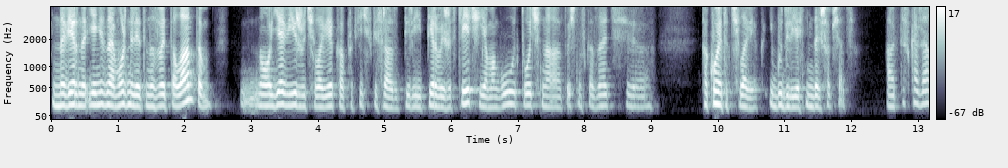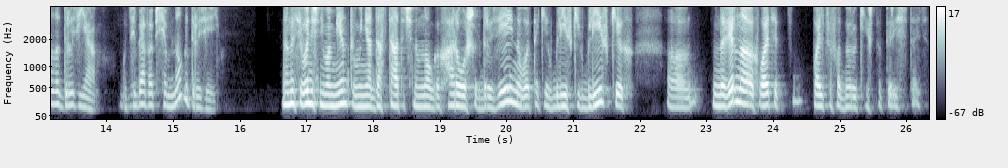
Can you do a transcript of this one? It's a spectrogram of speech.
наверное, я не знаю, можно ли это назвать талантом, но я вижу человека практически сразу. При первой же встрече я могу точно, точно сказать, э, какой этот человек, и буду ли я с ним дальше общаться. А вот ты сказала друзья. У тебя вообще много друзей? Да, на сегодняшний момент у меня достаточно много хороших друзей, но вот таких близких-близких, э, наверное, хватит пальцев одной руки, чтобы пересчитать.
